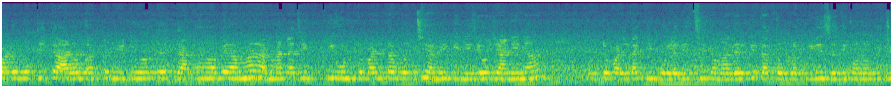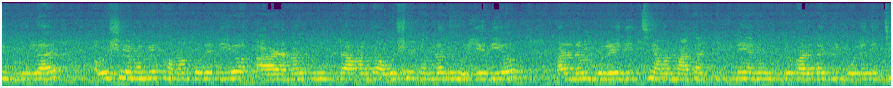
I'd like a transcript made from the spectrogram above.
পরবর্তীতে আরও একটা ভিডিওতে দেখা হবে আমার। মানে আজকে কী উল্টোপাল্টা বলছি আমি নিজেও জানি না। উল্টোপাল্টা কি বলে দিচ্ছি তোমাদেরকে, তা তোমরা প্লিজ যদি কোনো কিছু ভুল হয় অবশ্যই আমাকে ক্ষমা করে দিও। আর আমার ভুলটা আমাকে অবশ্যই তোমরা ধরিয়ে দিও। কারণ আমি বলেই দিচ্ছি, আমার মাথার ঠিক নেই, আমি উল্টোপাল্টা কি বলে দিচ্ছি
